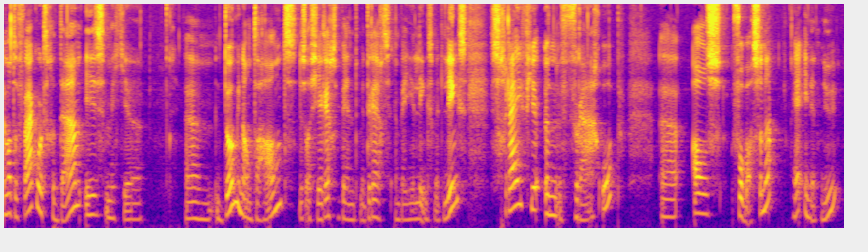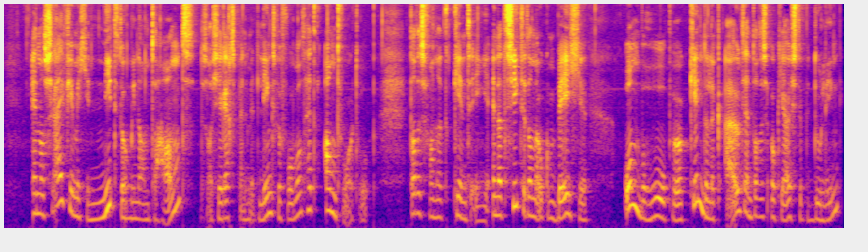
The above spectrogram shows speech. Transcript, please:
En wat er vaak wordt gedaan is met je um, dominante hand, dus als je rechts bent met rechts en ben je links met links, schrijf je een vraag op uh, als volwassene hè, in het nu. En dan schrijf je met je niet-dominante hand, dus als je rechts bent met links bijvoorbeeld, het antwoord op. Dat is van het kind in je. En dat ziet er dan ook een beetje onbeholpen kinderlijk uit. En dat is ook juist de bedoeling.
